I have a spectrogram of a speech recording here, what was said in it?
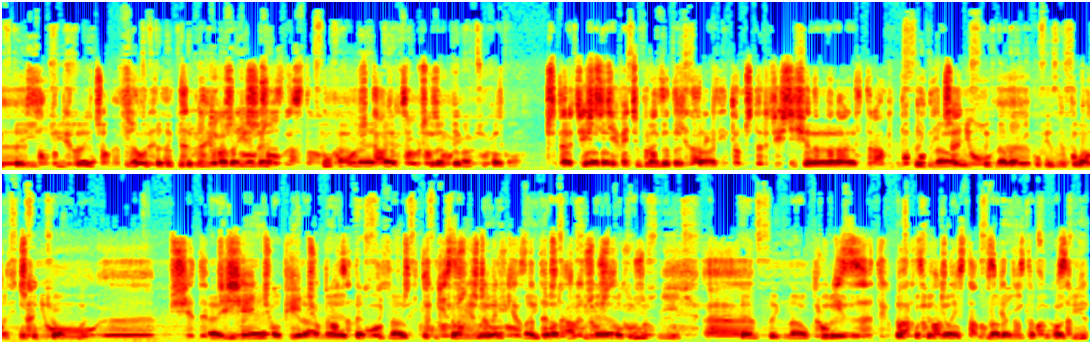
I w tej są ciszy, dopiero liczone. Floryda, znaczy wtedy, tak, ten najważniejszy stan. Słuchamy, tak, cały czas mówimy. 49% Hillary tak. Clinton, 47% Donald Trump. Po podliczeniu, po podliczeniu 75% głosów, czyli ciągłych. No i teraz musimy odróżnić e, ten sygnał, który z tych bardzo przychodzi,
